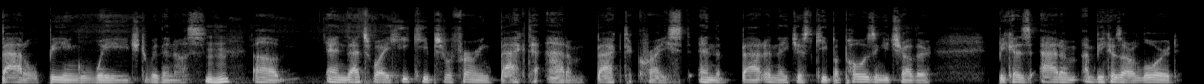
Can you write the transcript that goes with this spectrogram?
battle being waged within us. Mm-hmm. Uh, and that's why he keeps referring back to Adam, back to Christ, and the bat, and they just keep opposing each other because Adam and because our Lord,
